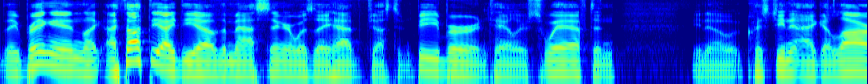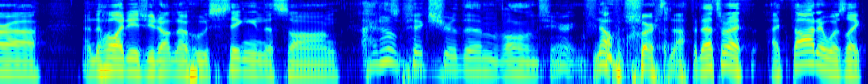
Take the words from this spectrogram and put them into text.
they bring in like I thought the idea of the Masked Singer was they have Justin Bieber and Taylor Swift and you know Christina Aguilera, and the whole idea is you don't know who's singing the song. I don't picture them volunteering. For No, of course not. But that's what I th- I thought it was like.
